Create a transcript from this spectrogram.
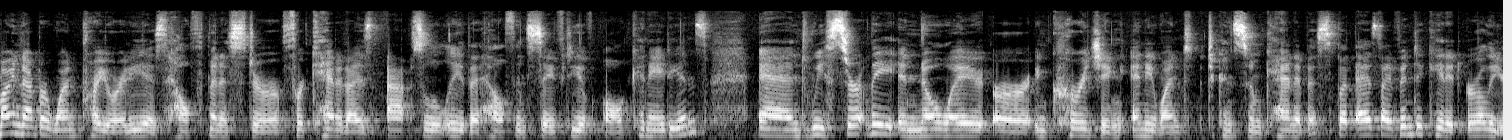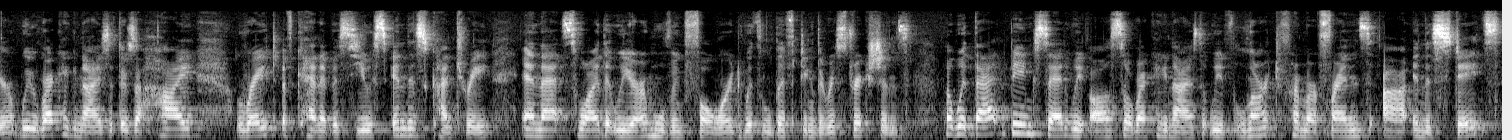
My number one priority as health minister for Canada is absolutely the health and safety of all Canadians. And we certainly in no way are encouraging anyone to consume cannabis. But as I've indicated earlier, we recognize that there's a high rate of cannabis use in this country, and that's why that we are moving forward with lifting the restrictions. But with that being said, we also recognize that we've learned from our friends uh, in the States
